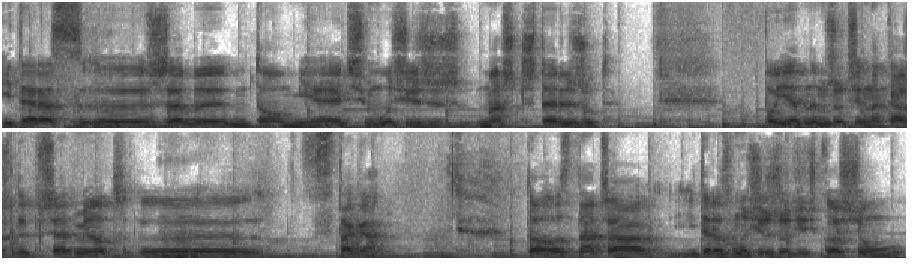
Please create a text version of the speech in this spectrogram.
I teraz, żeby to mieć, musisz, masz cztery rzuty. Po jednym rzucie na każdy przedmiot mhm. z tagami. To oznacza, i teraz musisz rzucić kością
